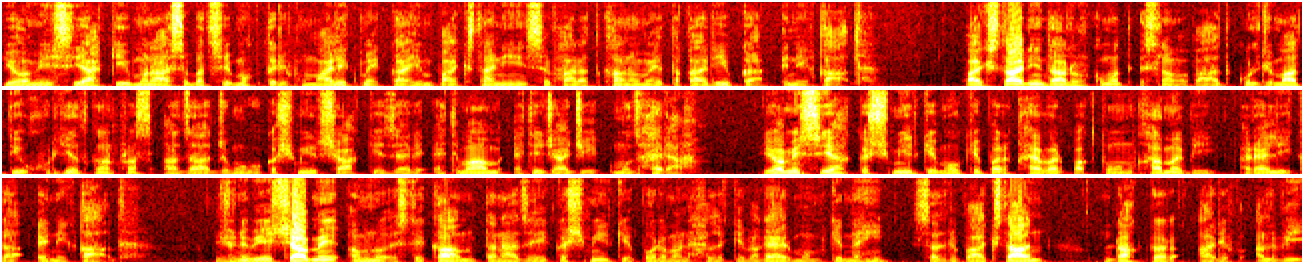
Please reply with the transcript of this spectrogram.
یوم سیاح کی مناسبت سے مختلف ممالک میں قائم پاکستانی سفارت خانوں میں تقاریب کا انعقاد۔ پاکستانی دارالحکومت اسلام آباد، کل جماعتی حریت کانفرنس، آزاد جموں و کشمیر شاہ کے زیر اہتمام احتجاجی مظاہرہ۔ یوم سیاح کشمیر کے موقع پر خیبر پختونخوا میں بھی ریلی کا انعقاد۔ جنوبی ایشیا میں امن و استحکام، تنازع کشمیر کے پرمن حل کے بغیر ممکن نہیں۔ صدر پاکستان ڈاکٹر عارف الوی۔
